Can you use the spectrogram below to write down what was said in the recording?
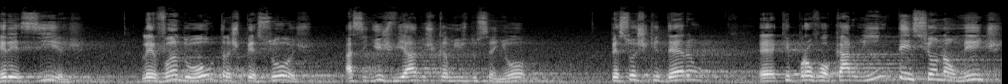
heresias, levando outras pessoas a se desviar dos caminhos do Senhor. Pessoas que deram é, que provocaram intencionalmente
